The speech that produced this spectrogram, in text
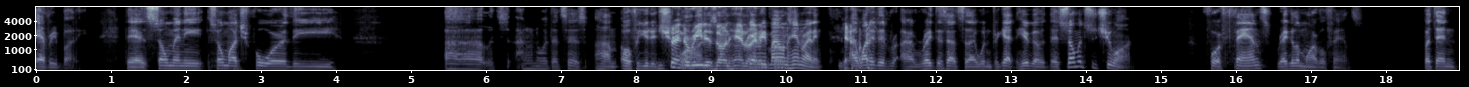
everybody. There's so many, so much for the uh let's i don't know what that says. Um oh for you to He's trying to read his own handwriting I read my folks. own handwriting. Yeah. i wanted to uh, write this out so that i wouldn't forget. Here goes there's so much to chew on for fans regular marvel fans. But then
